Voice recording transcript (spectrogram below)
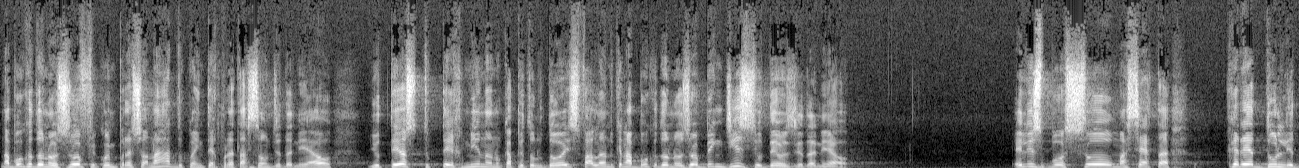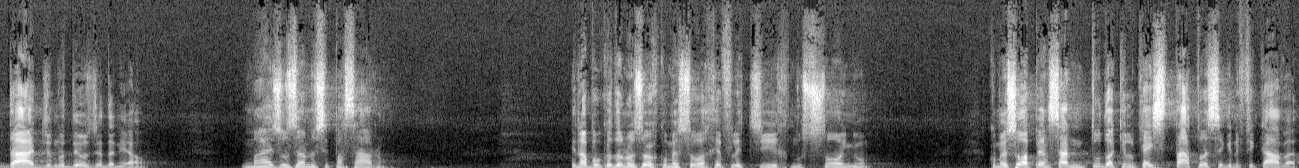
Nabucodonosor ficou impressionado com a interpretação de Daniel, e o texto termina no capítulo 2 falando que Nabucodonosor bendisse o Deus de Daniel. Ele esboçou uma certa credulidade no Deus de Daniel. Mas os anos se passaram. E Nabucodonosor começou a refletir no sonho, começou a pensar em tudo aquilo que a estátua significava.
